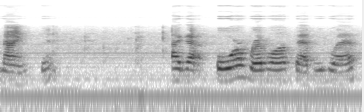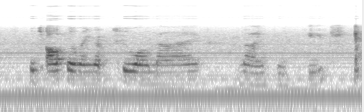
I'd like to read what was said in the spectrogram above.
9 cents. I got four Revlon Fabulash, which also ring up 209 9 cents each.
